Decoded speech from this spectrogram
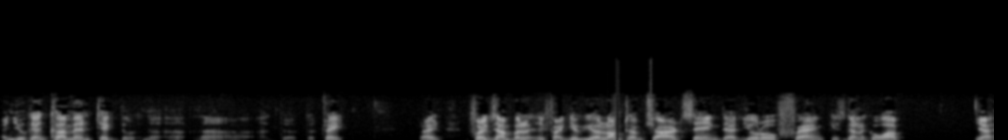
And you can come and take the, uh, uh, the, the trade, right? For example, if I give you a long-term chart saying that Euro franc is going to go up, yeah,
